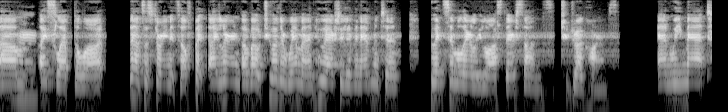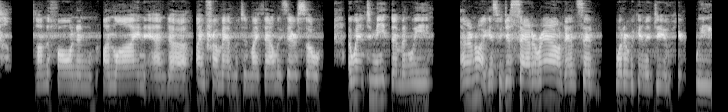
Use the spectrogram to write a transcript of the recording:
Um, mm. I slept a lot. That's a story in itself. But I learned about two other women who actually live in Edmonton who had similarly lost their sons to drug harms, and we met on the phone and online. And uh, I'm from Edmonton, my family's there, so I went to meet them, and we, I don't know, I guess we just sat around and said, what are we going to do here? We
